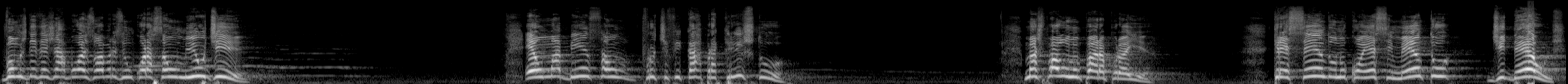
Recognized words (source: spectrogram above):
Vamos desejar boas obras e um coração humilde. É uma bênção frutificar para Cristo. Mas Paulo não para por aí. Crescendo no conhecimento de Deus.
